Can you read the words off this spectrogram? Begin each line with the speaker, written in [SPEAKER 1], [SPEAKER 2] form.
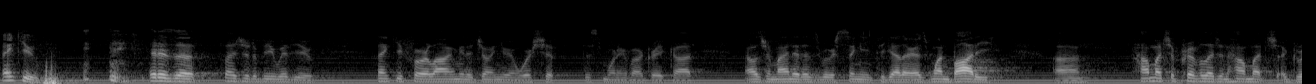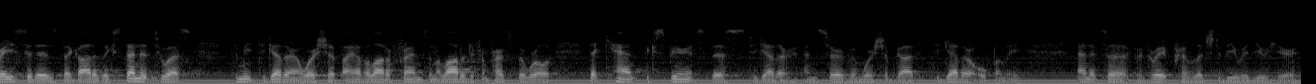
[SPEAKER 1] Thank you. It is a pleasure to be with you. Thank you for allowing me to join you in worship this morning of our great God. I was reminded as we were singing together as one body uh, how much a privilege and how much a grace it is that God has extended to us to meet together and worship. I have a lot of friends in a lot of different parts of the world that can't experience this together and serve and worship God together openly. And it's a, a great privilege to be with you here.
